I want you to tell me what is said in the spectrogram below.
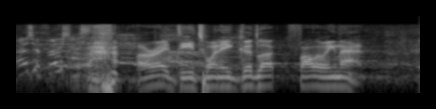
That was your first mistake. All right, D20, good luck following that.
